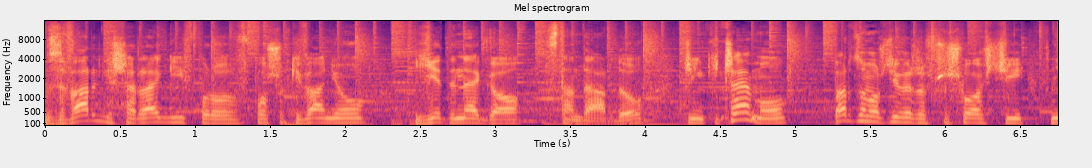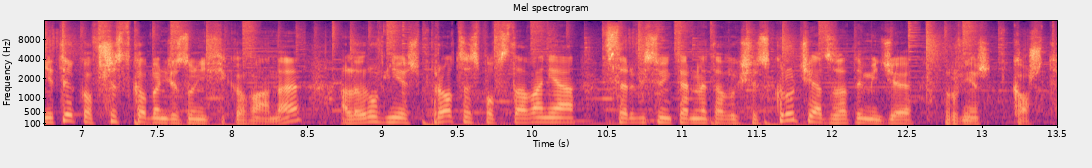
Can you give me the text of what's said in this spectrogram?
zwarli szeregi w, w poszukiwaniu jednego standardu, dzięki czemu bardzo możliwe, że w przyszłości nie tylko wszystko będzie zunifikowane, ale również proces powstawania serwisów internetowych się skróci, a co za tym idzie również koszty.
